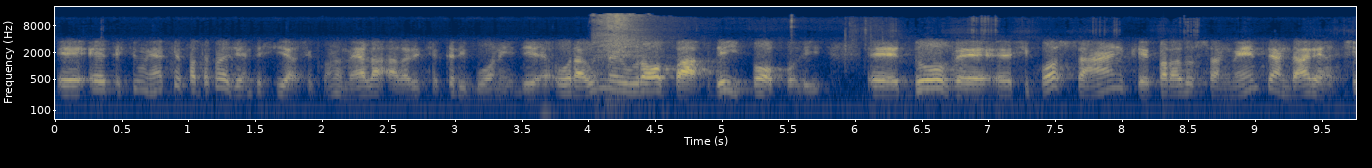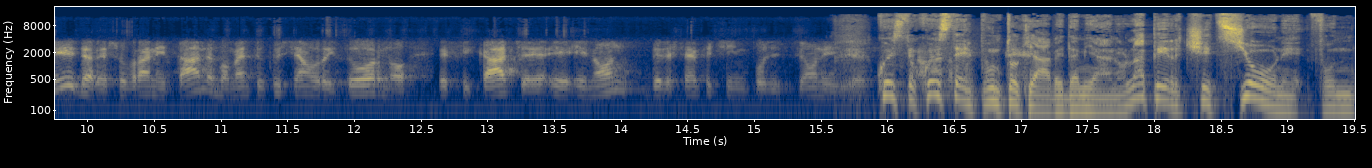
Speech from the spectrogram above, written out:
è testimonianza del fatto che la gente sia, secondo me, alla, alla ricerca di buone idee. Ora, un'Europa dei popoli eh, dove eh, si possa anche paradossalmente andare a cedere sovranità nel momento in cui si ha un ritorno efficace e, e non delle semplici imposizioni. Eh, questo, questo è il punto chiave, Damiano, la percezione fondata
